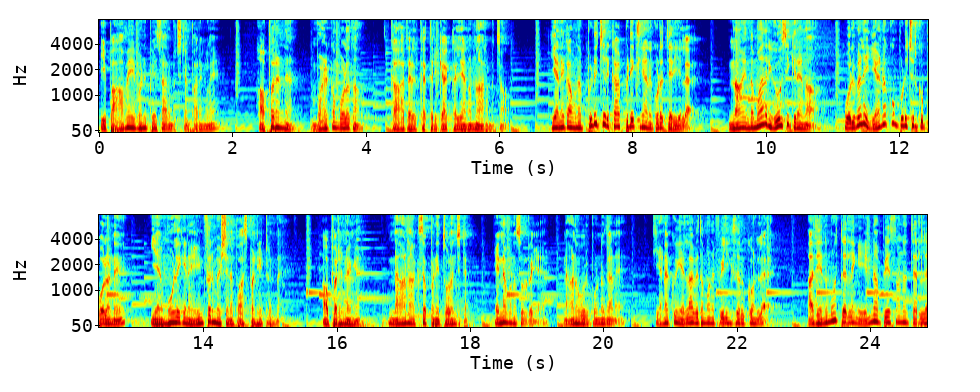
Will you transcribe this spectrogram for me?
இப்போ அவன் இவனு பேச ஆரம்பிச்சிட்டேன் பாருங்களேன். அப்புறம் என்ன? வழக்கம் போல தான் காதல் கத்திரிக்காய் கல்யாணம்னு ஆரம்பிச்சான். எனக்கு அவனை பிடிச்சிருக்கா பிடிக்கலையான்னு கூட தெரியல. நான் இந்த மாதிரி யோசிக்கிறேன்னா ஒருவேளை எனக்கும் பிடிச்சிருக்கு போலன்னு என் மூளைக்கு நான் இன்ஃபர்மேஷனை பாஸ் பண்ணிட்டு இருந்தேன். அப்புறம் என்னங்க? நானும் அக்செப்ட் பண்ணி தொலைஞ்சிட்டேன். என்ன பண்ண சொல்கிறீங்க நானும் ஒரு பொண்ணு தானே எனக்கும் எல்லா விதமான ஃபீலிங்ஸ் இருக்கும்ல. அது என்னமோ தெரிலங்க என்ன பேசணும்னு தெரில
